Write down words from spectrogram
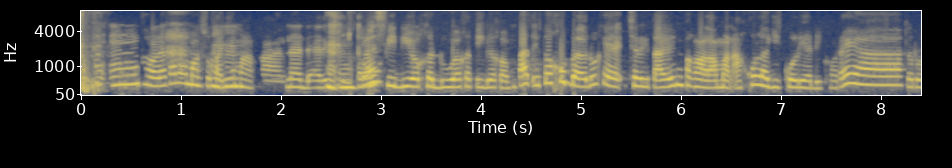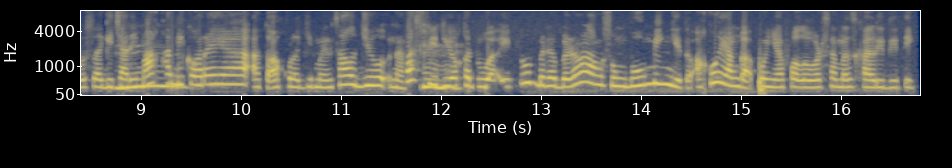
Mm-mm, soalnya kan emang sukanya Mm-mm. makan. Nah dari situ terus? video kedua, ketiga, keempat itu aku baru kayak ceritain pengalaman aku lagi kuliah di Korea, terus lagi cari Hmm. makan di Korea, atau aku lagi main salju. Nah pas Mm-mm. video kedua itu bener-bener langsung booming gitu. Aku yang nggak punya follower sama sekali di TikTok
